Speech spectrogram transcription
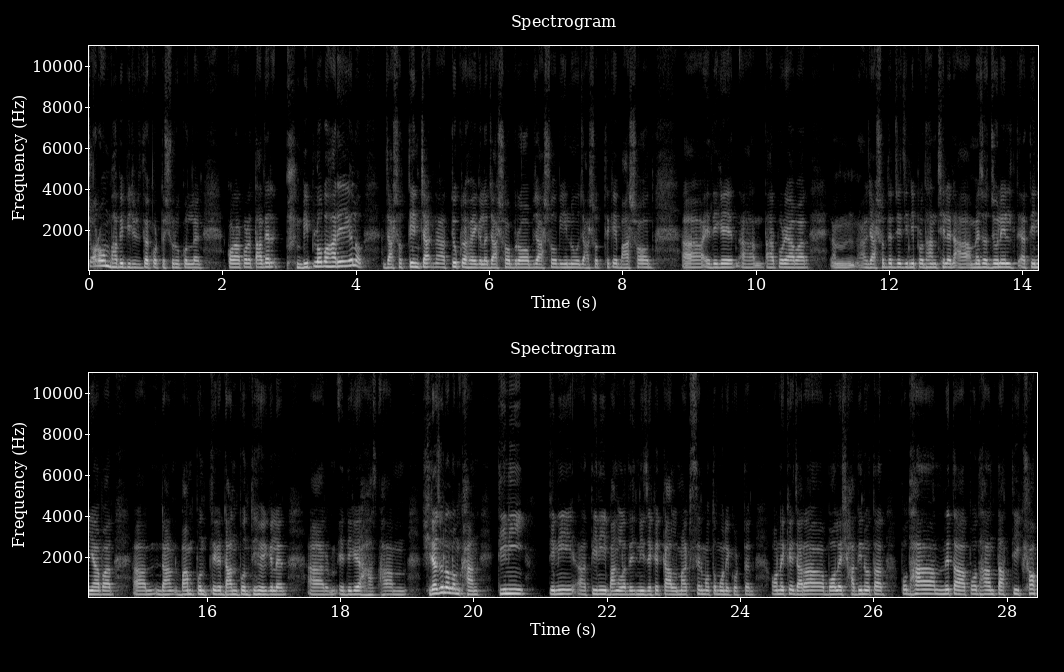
চরমভাবে বিরোধিতা করতে শুরু করলেন। করার পরে তাদের বিপ্লব হারিয়ে গেল। জাসদ ৩-৪ আ টুকরা হয়ে গেল। জাসদ রব, জাসদ ইনু, জাসদ থেকে বাসদ, এদিকে তারপরে আবার উম জাসদের যে যিনি প্রধান ছিলেন মেজর জলিল তিনি আবার ডান বামপন্থী থেকে ডানপন্থী হয়ে গেলেন। আর এদিকে সিরাজুল আলম খান তিনি তিনি তিনি বাংলাদেশ নিজেকে কার্ল মার্কসের মতো মনে করতেন। অনেকে যারা বলে স্বাধীনতার প্রধান নেতা, প্রধান তাত্ত্বিক সব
